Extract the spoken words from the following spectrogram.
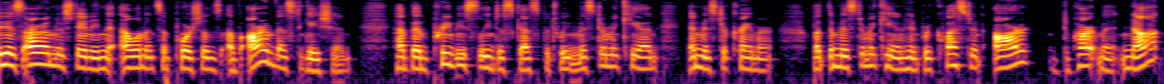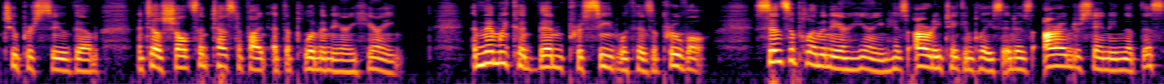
it is our understanding that elements of portions of our investigation have been previously discussed between Mr. McCann and Mr. Kramer, but the Mr. McCann had requested our department not to pursue them until Schultz had testified at the preliminary hearing, and then we could then proceed with his approval. Since a preliminary hearing has already taken place, it is our understanding that this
